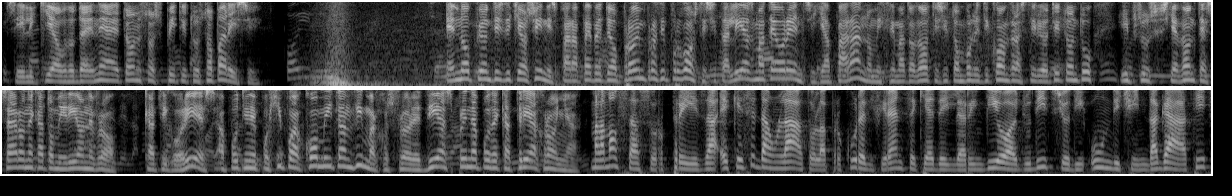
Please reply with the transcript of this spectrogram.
σε ηλικία 89 ετών στο σπίτι του στο Παρίσι. Ενώπιον της δικαιοσύνης παραπέμπεται ο πρώην Πρωθυπουργός της Ιταλίας Ματέο Ρέντσι για παράνομη χρηματοδότηση των πολιτικών δραστηριοτήτων του ύψους σχεδόν 4 εκατομμυρίων ευρώ. Κατηγορίες από την εποχή που ακόμη ήταν δήμαρχος Φλωρεντίας πριν από 13 χρόνια. Ma la mossa a sorpresa è che se da un lato la Procura di Firenze chiede il rinvio a giudizio di 11 indagati,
